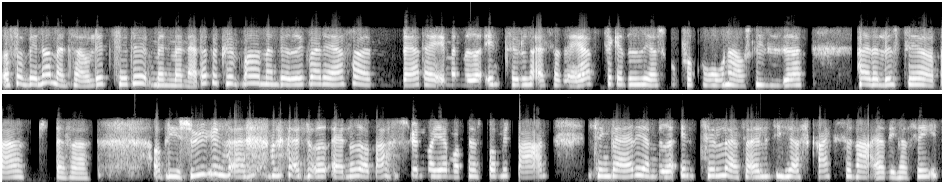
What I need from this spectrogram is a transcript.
og så vender man sig jo lidt til det, men man er da bekymret. Man ved ikke, hvad det er for en hverdag, man møder ind til. Altså, da jeg fik at vide, at jeg skulle på corona-afsnittet, der havde jeg da lyst til at bare altså, at blive syg af, af noget andet, og bare skynde mig hjem og passe på mit barn. Jeg tænkte, hvad er det, jeg møder ind til? Altså alle de her skrækscenarier, vi har set.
